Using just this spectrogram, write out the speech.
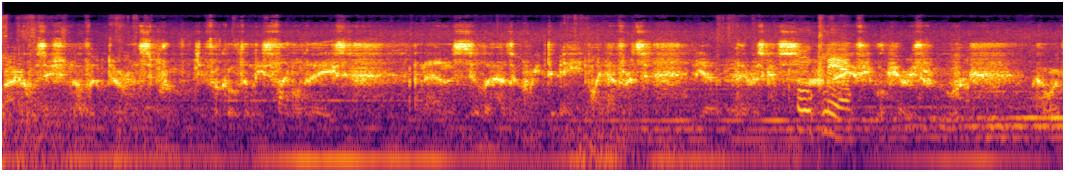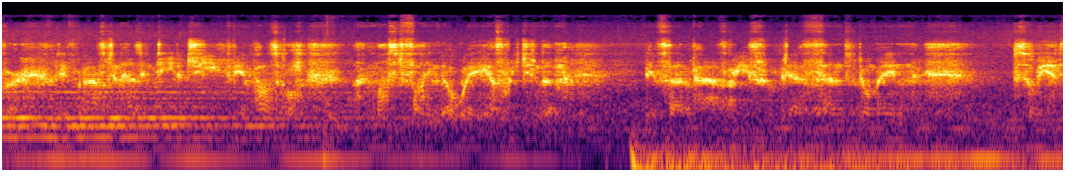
Acquisition of endurance proved difficult in these final days, and Ancilla has agreed to aid my efforts. Yet there is concern All clear. if he will carry through. However, if Bastion has indeed achieved the impossible, I must find a way of reaching them. If that path be through death and domain, so be it.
